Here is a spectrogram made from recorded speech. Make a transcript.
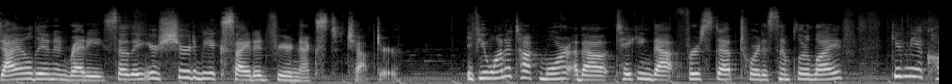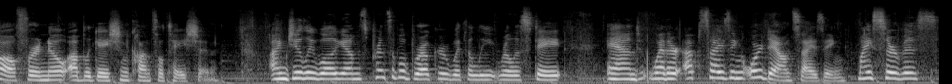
dialed in and ready so that you're sure to be excited for your next chapter. If you want to talk more about taking that first step toward a simpler life, give me a call for a no obligation consultation. I'm Julie Williams, Principal Broker with Elite Real Estate, and whether upsizing or downsizing, my service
